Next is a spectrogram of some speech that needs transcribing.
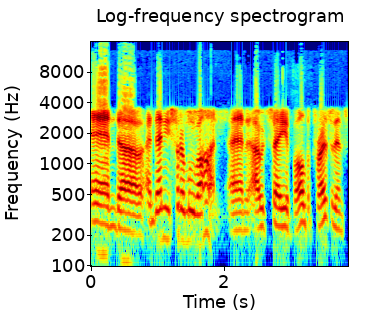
and uh, and then you sort of move on. And I would say of all the presidents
